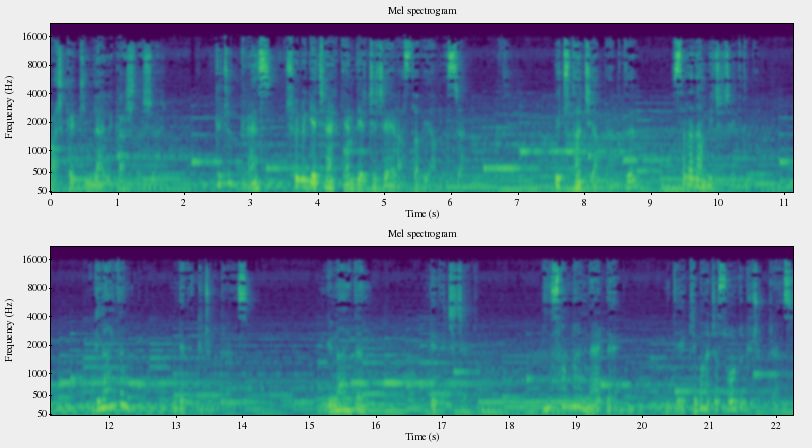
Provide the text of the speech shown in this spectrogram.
başka kimlerle karşılaşıyor. Küçük prens çölü geçerken bir çiçeğe rastladı yalnızca. Üç taç yapraktı, sıradan bir çiçekti bu. Günaydın, dedi küçük prens. Günaydın, dedi çiçek. İnsanlar nerede? diye kibarca sordu küçük prens.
